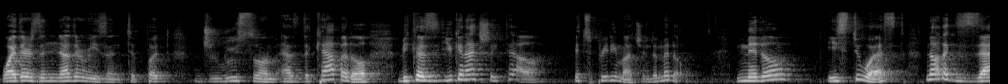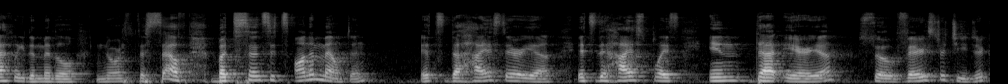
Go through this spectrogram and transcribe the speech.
why there's another reason to put Jerusalem as the capital, because you can actually tell it's pretty much in the middle. Middle, east to west, not exactly the middle, north to south, but since it's on a mountain, it's the highest area, it's the highest place in that area, so very strategic.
